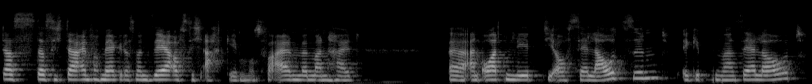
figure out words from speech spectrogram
dass, dass ich da einfach merke, dass man sehr auf sich acht geben muss. Vor allem, wenn man halt äh, an Orten lebt, die auch sehr laut sind. Ägypten war sehr laut,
